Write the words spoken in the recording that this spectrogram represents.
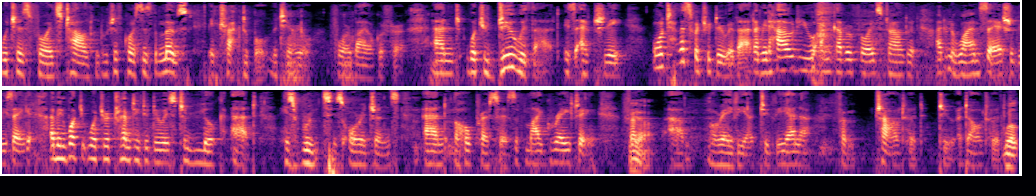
which is Freud's childhood, which of course is the most intractable material for a biographer. And what you do with that is actually well, tell us what you do with that. I mean, how do you uncover Freud's childhood? I don't know why I'm saying I should be saying it. I mean, what what you're attempting to do is to look at his roots, his origins, and the whole process of migrating from yeah. um, Moravia to Vienna, from childhood to adulthood, well,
